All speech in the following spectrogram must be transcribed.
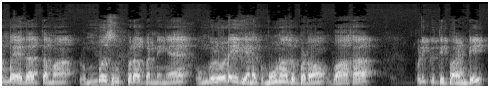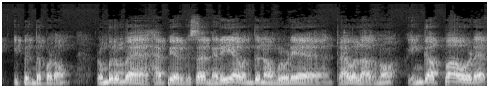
ரொம்ப யதார்த்தமாக ரொம்ப சூப்பராக பண்ணீங்க. உங்களோட இது எனக்கு மூணாவது படம். வாகா புலிக்குத்தி பாண்டி இப்போ இந்த படம். ரொம்ப ரொம்ப ஹாப்பியாக இருக்குது சார் நிறைய வந்து நான் உங்களுடைய ட்ராவல் ஆகணும். எங்கள் அப்பாவோட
